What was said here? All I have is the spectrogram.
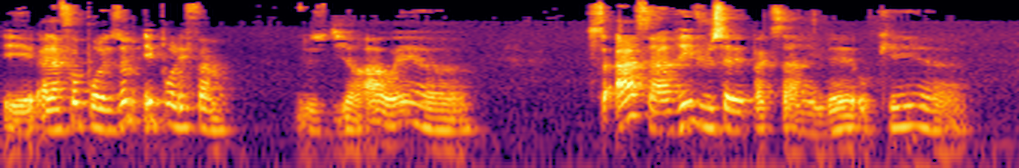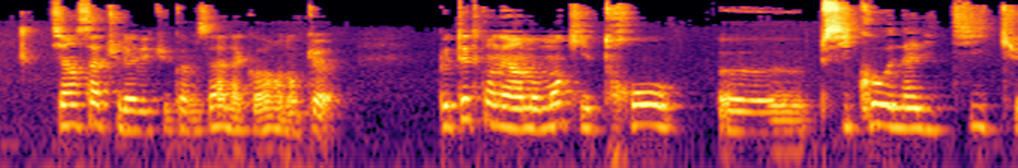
et à la fois pour les hommes et pour les femmes, de se dire ah ouais. euh, ça, ah, ça arrive, je savais pas que ça arrivait, ok. euh, tiens, ça, tu l'as vécu comme ça, d'accord. Donc, euh, peut-être qu'on est à un moment qui est trop psychoanalytique,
